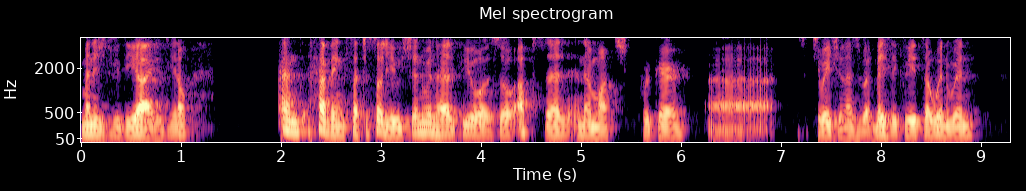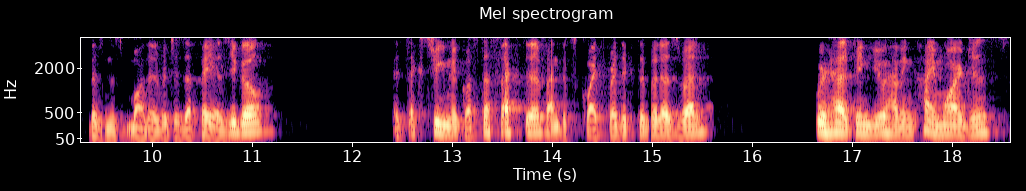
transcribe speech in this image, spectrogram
managed VDIs, you know. And having such a solution will help you also upsell in a much quicker uh, situation as well. Basically, it's a win-win business model, which is a pay as you go. It's extremely cost effective and it's quite predictable as well. We're helping you having high margins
